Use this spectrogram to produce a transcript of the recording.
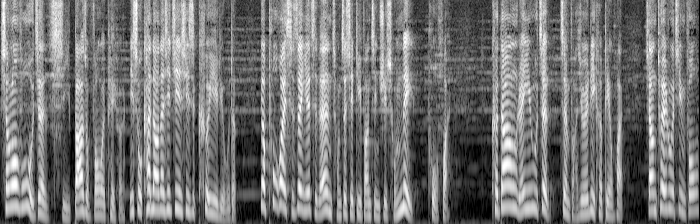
降龙伏虎阵是以八种方位配合，你所看到那些间隙是刻意留的，要破坏此阵也只能从这些地方进去，从内破坏。”可当人一入阵，阵法就会立刻变坏，将退入进封。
